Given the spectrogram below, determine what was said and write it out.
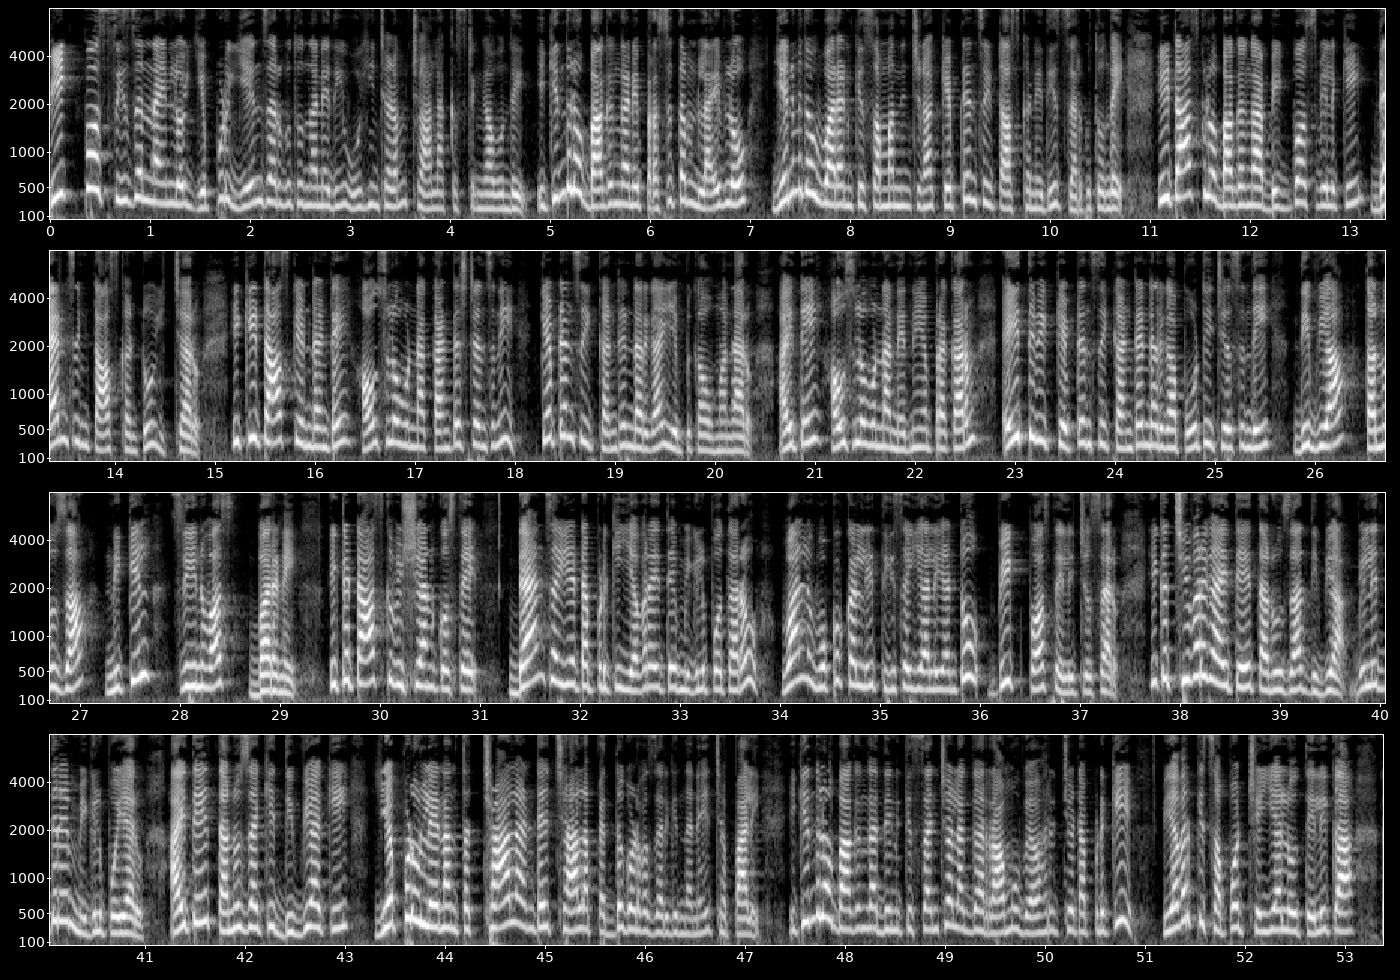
Big boss season నైన్లో ఎప్పుడు ఏం జరుగుతుందనేది ఊహించడం చాలా కష్టంగా ఉంది. ఇక ఇందులో భాగంగానే ప్రస్తుతం లైవ్లో ఎనిమిదవ వారానికి సంబంధించిన కెప్టెన్సీ టాస్క్ అనేది జరుగుతుంది. ఈ టాస్క్లో భాగంగా బిగ్ బాస్ వీళ్ళకి డాన్సింగ్ టాస్క్ అంటూ ఇచ్చారు. ఇక ఈ టాస్క్ ఏంటంటే హౌస్లో ఉన్న కంటెస్టెంట్స్ని కెప్టెన్సీ కంటెండర్గా ఎంపిక అవ్వమన్నారు. అయితే హౌస్లో ఉన్న నిర్ణయం ప్రకారం ఎయిత్ వీక్ కెప్టెన్సీ కంటెండర్గా పోటీ చేసింది దివ్య తనుజ నిఖిల్ శ్రీనివాస్ భరణి. ఇక టాస్క్ విషయానికి డ్యాన్స్ అయ్యేటప్పటికి ఎవరైతే మిగిలిపోతారో వాళ్ళని ఒక్కొక్కరిని తీసేయాలి అంటూ బిగ్ బాస్ తెలియచేశారు ఇక చివరిగా అయితే తనూజ దివ్య వీళ్ళిద్దరే మిగిలిపోయారు. అయితే తనూజకి దివ్యకి ఎప్పుడు లేనంత చాలా అంటే చాలా పెద్ద గొడవ జరిగిందనే చెప్పాలి. ఇక ఇందులో భాగంగా దీనికి సంచాలక్గా రాము వ్యవహరించేటప్పటికి ఎవరికి సపోర్ట్ చెయ్యాలో తెలియక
